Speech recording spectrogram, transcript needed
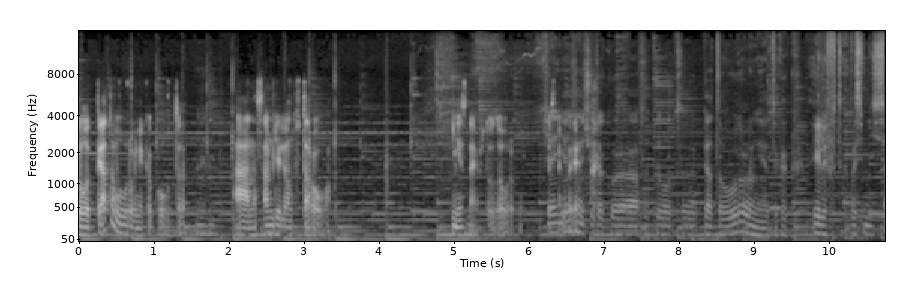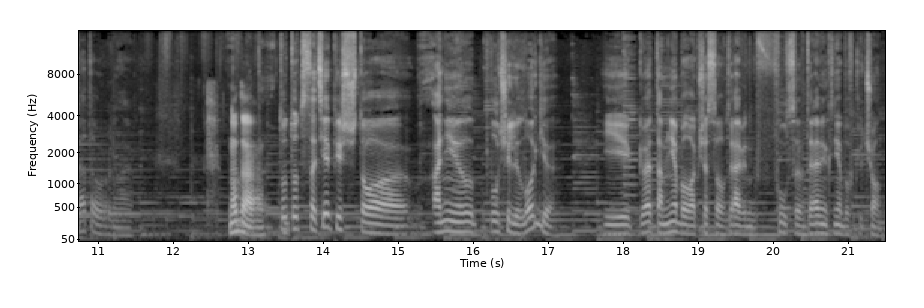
пилот пятого уровня какого-то, mm-hmm. а на самом деле он второго. Не знаю, что за уровень. Я, я не знаю, что такое автопилот пятого уровня. Это как эльф 80 уровня, наверное. Ну да. Тут, тут в статье пишет, что они получили логи, и говорят, там не было вообще self-driving, full self-driving не был включен.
